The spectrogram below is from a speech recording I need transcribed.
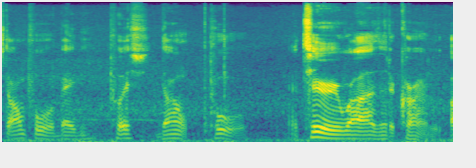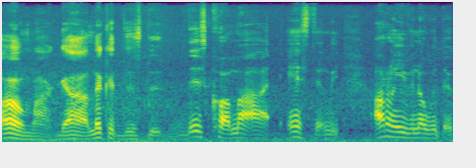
don't pull, baby. Push, don't pull. Interior wise of the car, oh my God, look at this. This caught my eye instantly. I don't even know what the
